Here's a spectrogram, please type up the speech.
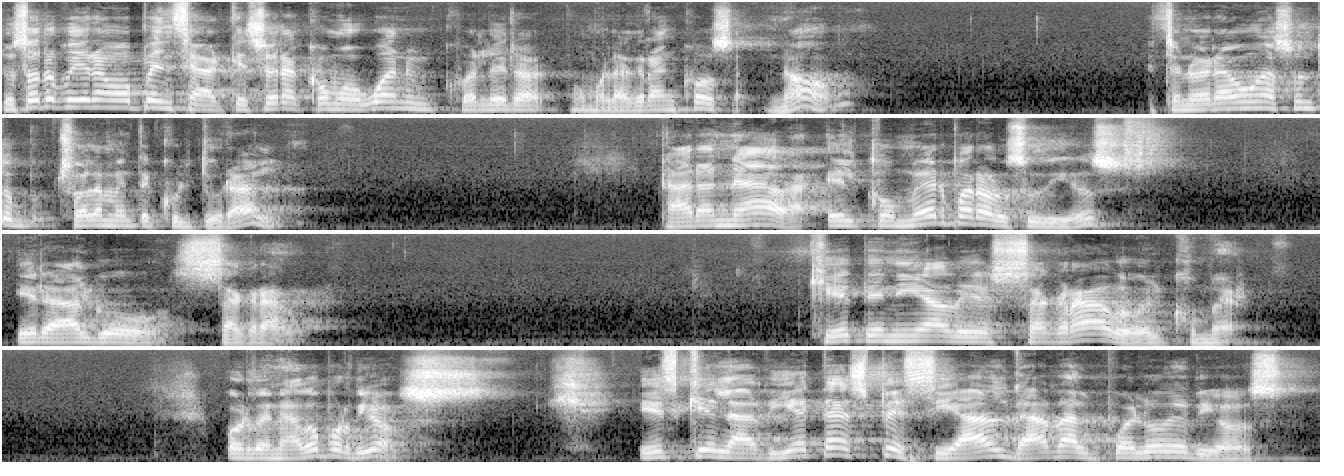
Nosotros pudiéramos pensar que eso era como, bueno, ¿cuál era como la gran cosa? No. Esto no era un asunto solamente cultural. Para nada. El comer para los judíos era algo sagrado. ¿Qué tenía de sagrado el comer? Ordenado por Dios. Es que la dieta especial dada al pueblo de Dios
